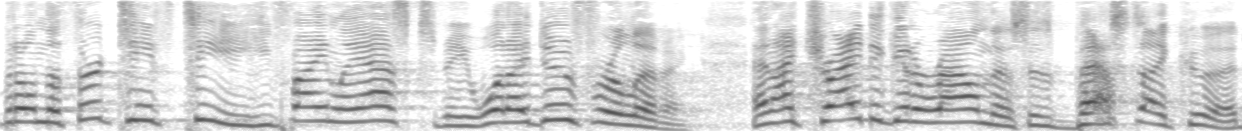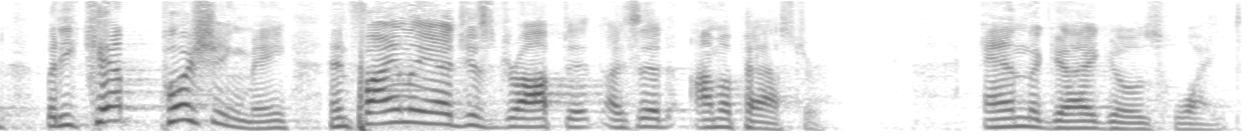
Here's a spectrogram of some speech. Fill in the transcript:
But on the 13th tee, he finally asks me what I do for a living. And I tried to get around this as best I could, but he kept pushing me. And finally, I just dropped it. I said, I'm a pastor. And the guy goes white.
